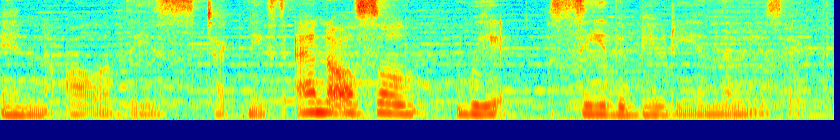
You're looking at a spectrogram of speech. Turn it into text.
in all of these techniques, and also we see the beauty in the music.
